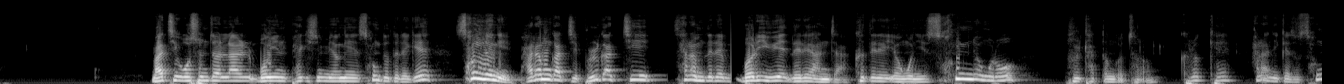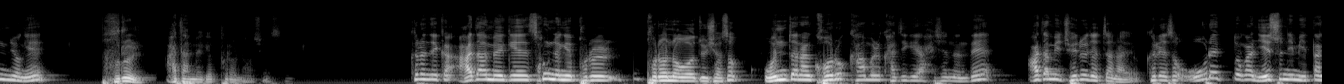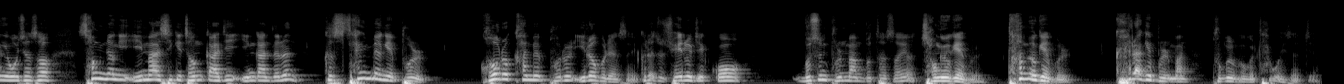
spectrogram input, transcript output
마치 오순절 날 모인 120명의 성도들에게 성령이 바람같이 불같이 사람들의 머리 위에 내려앉아 그들의 영혼이 성령으로 불탔던 것처럼 그렇게 하나님께서 성령의 불을 아담에게 불어넣으셨어요. 그러니까 아담에게 성령의 불을 불어넣어 주셔서 온전한 거룩함을 가지게 하셨는데 아담이 죄를 졌잖아요. 그래서 오랫동안 예수님이 이 땅에 오셔서 성령이 임하시기 전까지 인간들은 그 생명의 불, 거룩함의 불을 잃어버렸어요. 그래서 죄를 짓고 무슨 불만 붙었어요? 정욕의 불, 탐욕의 불, 쾌락의 불만 부글부글 타고 있었죠.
